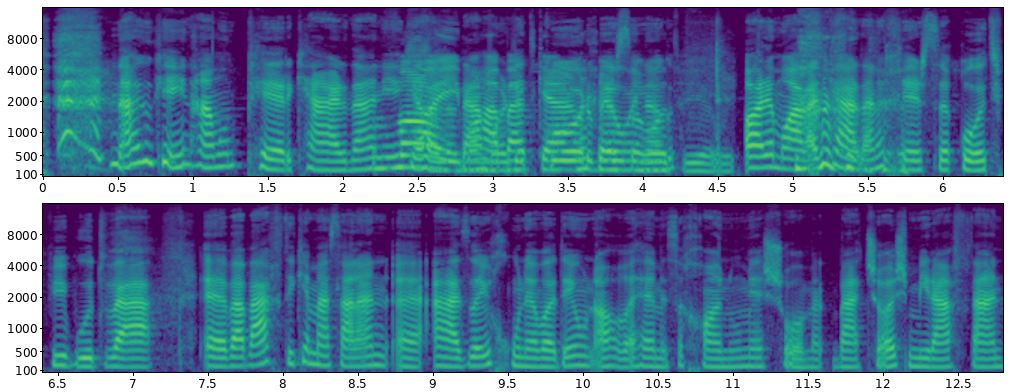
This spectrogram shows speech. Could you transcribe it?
نگو که این همون پر کردنی که حالا در مورد گربه آره محبت کردن خرس قطبی بود و و وقتی که مثلا اعضای خانواده اون آقاه مثل خانومش و بچه‌هاش می‌رفتن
